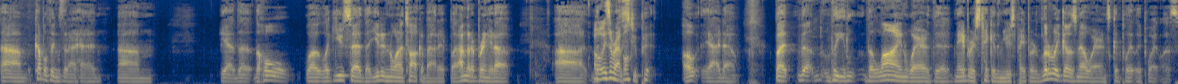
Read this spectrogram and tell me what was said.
um, a couple things that I had. Um, yeah, the the whole well, like you said that you didn't want to talk about it, but I'm going to bring it up. Uh, the- Always a rebel. stupid. Oh yeah, I know. But the the the line where the neighbor is taking the newspaper literally goes nowhere and it's completely pointless.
